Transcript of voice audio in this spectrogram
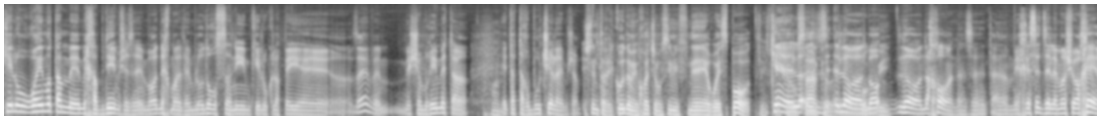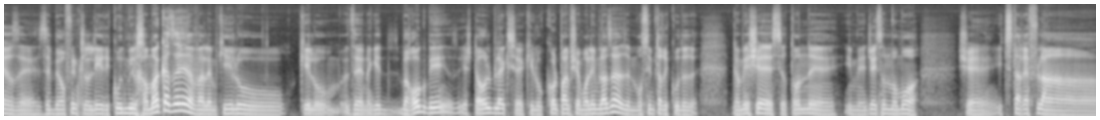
כאילו רואים אותם אה, מכבדים, שזה מאוד נחמד, והם לא דורסנים כאילו כלפי uh, זה, והם משמרים את, ה, נכון. את התרבות שלהם שם. יש להם את הריקוד המיוחד שהם עושים לפני אירועי ספורט, כן, לא, כזה, לא, לא, לא, נכון, אז אתה מייחס את זה למשהו אחר, זה, זה באופן כללי ריקוד מלחמה כזה, אבל הם כאילו, כאילו, זה נגיד ברוגבי, יש את האולבלקס, שכאילו כל פעם שהם עולים לזה, אז הם עושים את הריקוד הזה. גם יש אה, סרטון עם ג'ייסון מומואה, שהצטרף ל... לה...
